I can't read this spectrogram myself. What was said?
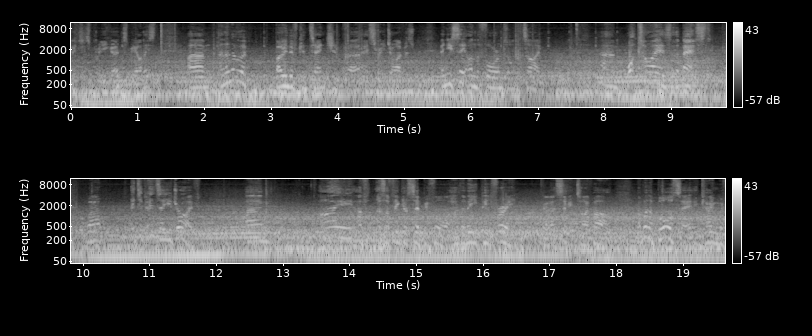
which is pretty good to be honest. Um, and another bone of contention for S3 drivers, and you see it on the forums all the time. Um, what tyres are the best? Well, it depends how you drive. Um, I, as I think I've said before, I had an EP3, a uh, Civic Type R, and when I bought it, it came with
